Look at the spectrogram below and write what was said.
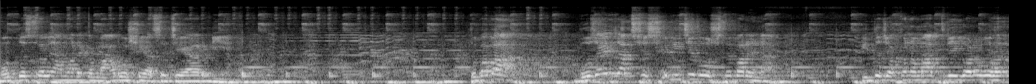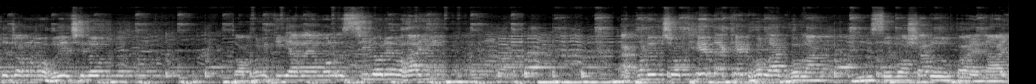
মধ্যস্থলে আমার একটা মা বসে আছে চেয়ার নিয়ে। তো বাবা, বোঝাই যাচ্ছে সে নিচে বসতে পারে না। কিন্তু যখন মাতৃ গর্ভহাতে জন্ম হয়েছিল, তখন কি আর এমন ছিল রে ভাই? এখন চোখে দেখে ঘোলা ঘোলা, নিচে বসার উপায় নাই।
